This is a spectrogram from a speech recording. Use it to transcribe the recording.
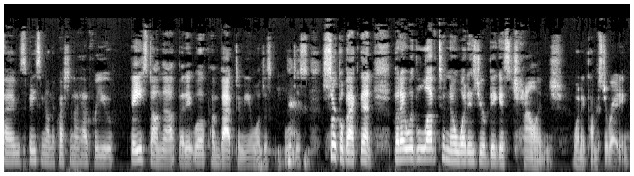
I'm spacing on the question I had for you based on that, but it will come back to me and we'll just, we'll just circle back then. But I would love to know what is your biggest challenge when it comes to writing?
